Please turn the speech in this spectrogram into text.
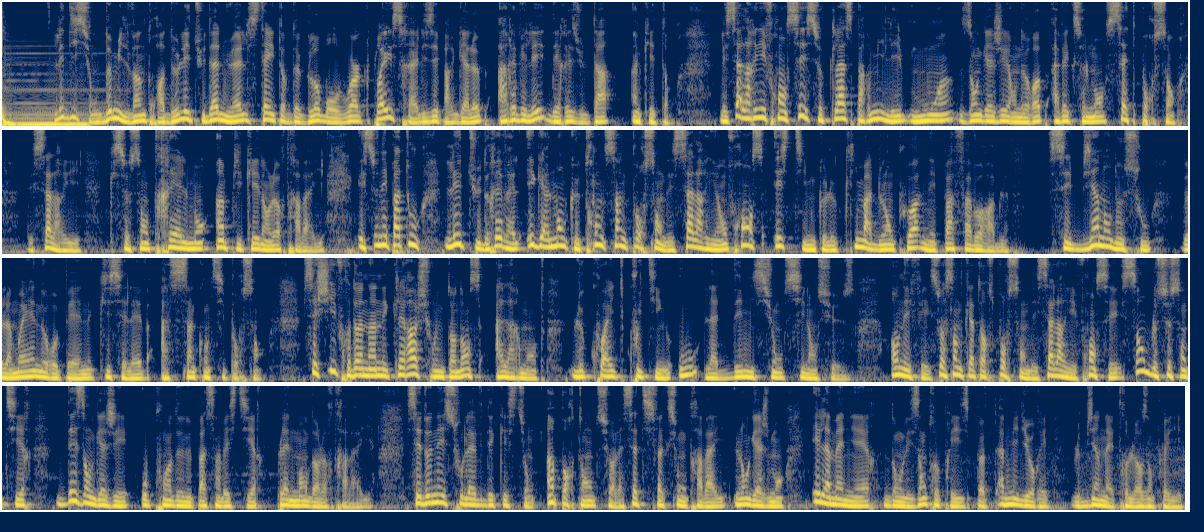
L'édition 2023 de l'étude annuelle State of the Global Workplace réalisée par Gallup a révélé des résultats inquiétants. Les salariés français se classent parmi les moins engagés en Europe avec seulement 7% des salariés qui se sentent réellement impliqués dans leur travail. Et ce n'est pas tout, l'étude révèle également que 35% des salariés en France estiment que le climat de l'emploi n'est pas favorable c'est bien en dessous de la moyenne européenne qui s'élève à 56%. Ces chiffres donnent un éclairage sur une tendance alarmante, le quiet quitting ou la démission silencieuse. En effet, 74% des salariés français semblent se sentir désengagés au point de ne pas s'investir pleinement dans leur travail. Ces données soulèvent des questions importantes sur la satisfaction au travail, l'engagement et la manière dont les entreprises peuvent améliorer le bien-être de leurs employés.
